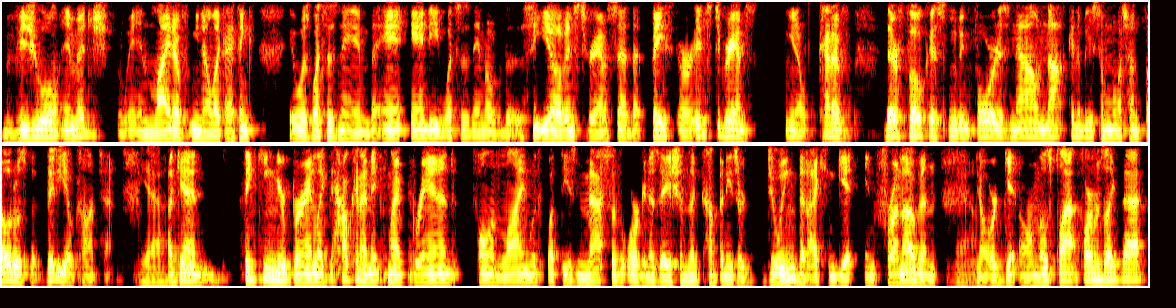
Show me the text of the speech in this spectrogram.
visual image in light of you know like i think it was what's his name the andy what's his name of the ceo of instagram said that face or instagram's you know kind of their focus moving forward is now not going to be so much on photos but video content. Yeah. Again thinking your brand like how can i make my brand fall in line with what these massive organizations and companies are doing that i can get in front of and yeah. you know or get on those platforms like that?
